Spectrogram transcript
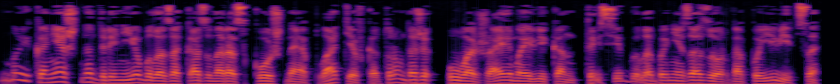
ну и, конечно, для нее было заказано роскошное платье, в котором даже уважаемой виконтессе было бы не зазорно появиться.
